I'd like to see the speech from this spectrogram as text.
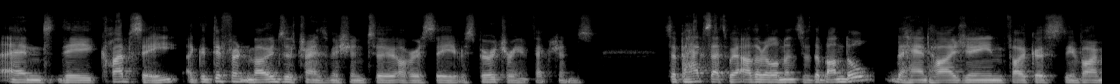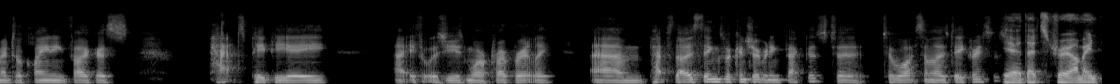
and the CLABSI are different modes of transmission to obviously respiratory infections. So perhaps that's where other elements of the bundle, the hand hygiene focus, the environmental cleaning focus, perhaps PPE, uh, if it was used more appropriately, um, perhaps those things were contributing factors to to what some of those decreases. Yeah, that's true. I mean,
